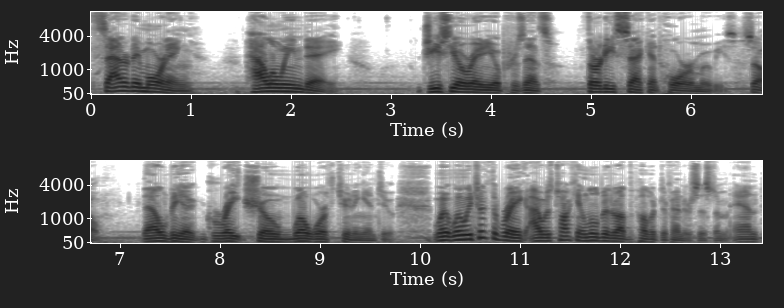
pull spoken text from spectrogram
Saturday morning, Halloween day, GCO Radio presents 30 second horror movies. So, that'll be a great show, well worth tuning into. When, when we took the break, I was talking a little bit about the public defender system, and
